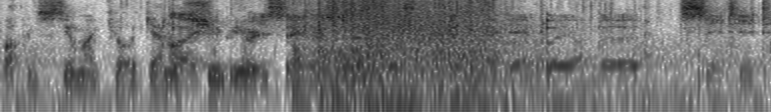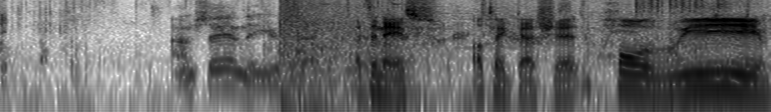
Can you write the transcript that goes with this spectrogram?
Fucking steal my kill again. I'll Like, shoot are you. saying I should have my gameplay on the CT team? I'm saying that you're second. That's an ace. I'll take that shit. Holy.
